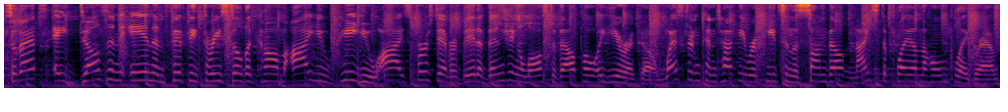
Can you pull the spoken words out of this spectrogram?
So that's a dozen in and 53 still to come. IUPUI's first ever bid, avenging a loss to Valpo a year ago. Western Kentucky repeats in the Sun Belt. Nice to play on the home playground.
